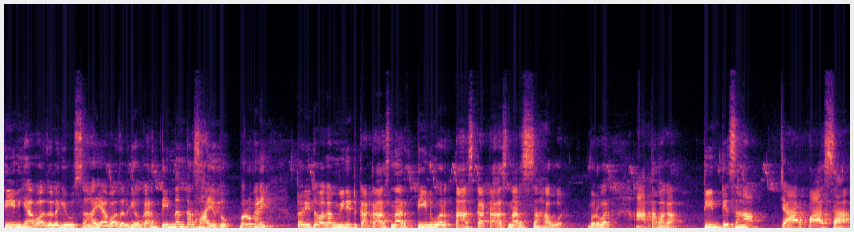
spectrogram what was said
तीन ह्या बाजूला घेऊ सहा या बाजूला घेऊ कारण तीन नंतर सहा येतो. बरोबर का नाही? तर इथं बघा मिनिट काटा असणार तीनवर तास काटा असणार सहावर. बरोबर? आता बघा तीन ते सहा चार पाच सहा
